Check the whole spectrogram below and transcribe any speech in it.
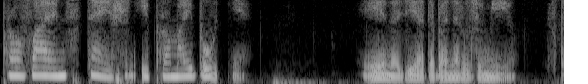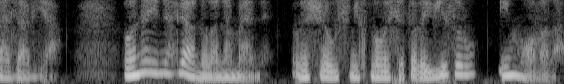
про Вайн Стейшн і про майбутнє. Іноді я тебе не розумію, сказав я. Вона й не глянула на мене, лише усміхнулася телевізору і мовила.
